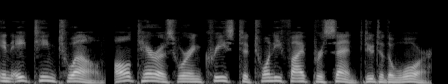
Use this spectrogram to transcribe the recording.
In 1812, all tariffs were increased to 25% due to the war.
